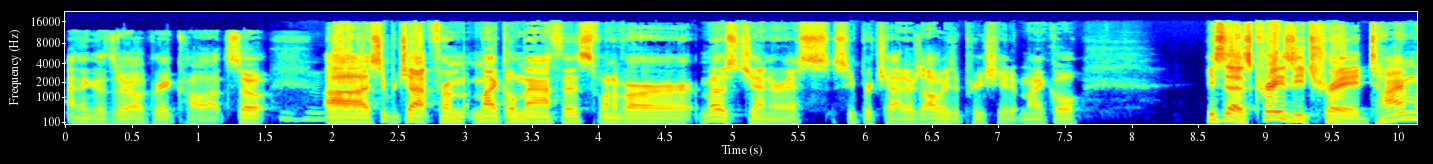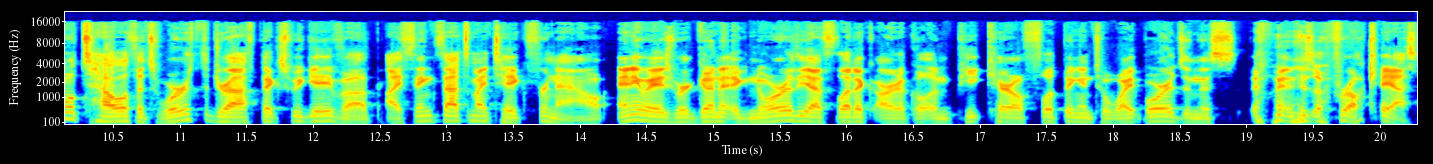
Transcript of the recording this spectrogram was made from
I think those are all great call outs. So, Mhm. uh, super chat from Michael Mathis, one of our most generous super chatters. Always appreciate it, Michael. He says, crazy trade. Time will tell if it's worth the draft picks we gave up. I think that's my take for now. Anyways, we're going to ignore the athletic article and Pete Carroll flipping into whiteboards in this in his overall chaos.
